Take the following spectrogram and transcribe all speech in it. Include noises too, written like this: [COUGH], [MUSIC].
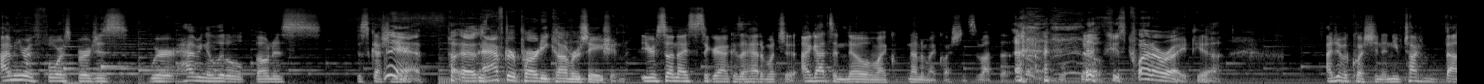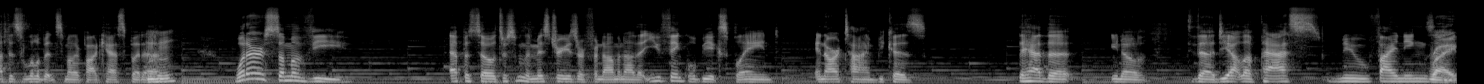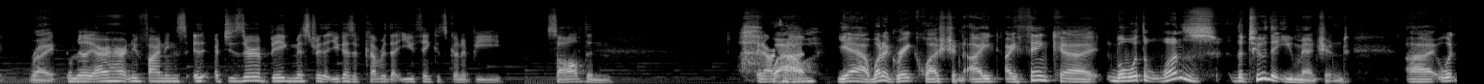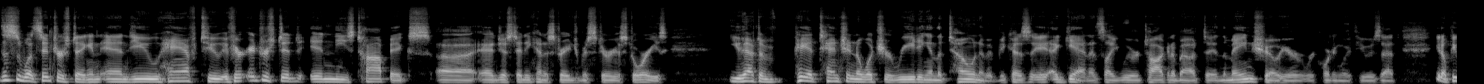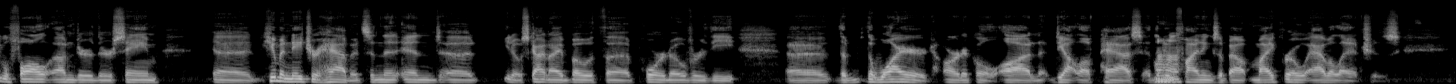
I'm here with Forrest Burgess. We're having a little bonus discussion. Yeah, p- uh, after party conversation. You're so nice to stick around because I had a bunch of. I got to know my none of my questions about the. [LAUGHS] show. She's quite all right. Yeah. I do have a question, and you've talked about this a little bit in some other podcasts, but uh, Mhm. what are some of the episodes or some of the mysteries or phenomena that you think will be explained in our time? Because they had the, you know, the Dyatlov Pass new findings, Right. Right. Amelia Earhart new findings. Is, is there a big mystery that you guys have covered that you think is going to be solved and in our wow. time? Yeah. What a great question. I I think uh, well with the ones the two that you mentioned. Uh, what, this is what's interesting, and, and you have to, if you're interested in these topics uh, and just any kind of strange, mysterious stories, you have to pay attention to what you're reading and the tone of it because a- again it's like we were talking about in the main show here recording with you is that you know people fall under their same uh, human nature habits and the and uh, you know Scott and I both uh, pored over the uh, the the Wired article on Dyatlov Pass and the new Uh-huh. findings about micro avalanches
